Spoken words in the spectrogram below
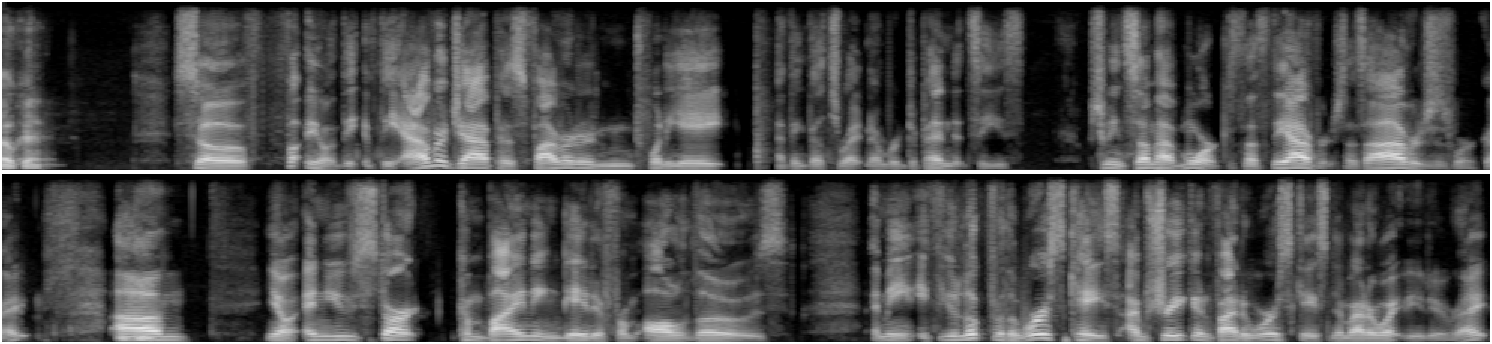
okay So, if, you know, the, if the average app has 528, I think that's the right number, of dependencies, which means some have more because that's the average. That's how averages work, right? Mhm. Um, you know, and you start combining data from all of those. I mean, if you look for the worst case, I'm sure you can find a worst case no matter what you do, right?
